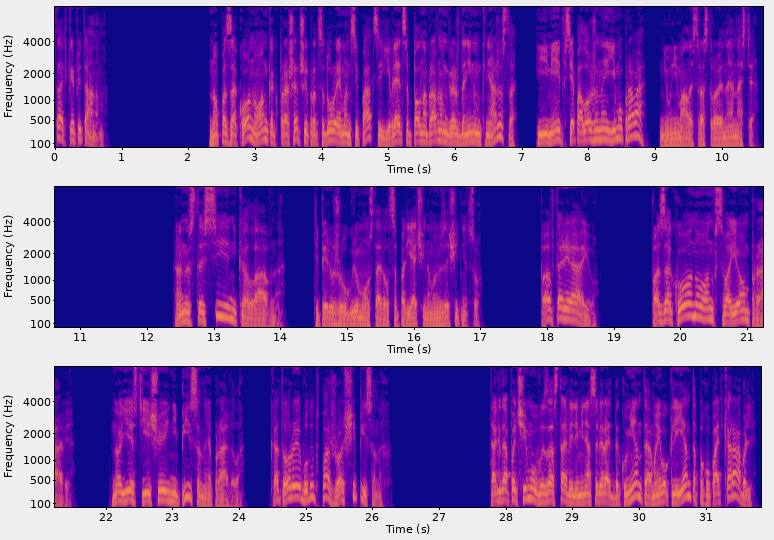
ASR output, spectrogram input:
стать капитаном. Но по закону он, как прошедший процедуру эмансипации, является полноправным гражданином княжества и имеет все положенные ему права, не унималась расстроенная Настя. Анастасия Николаевна, теперь уже угрюмо уставился подьячий на мою защитницу. Повторяю, по закону он в своем праве, но есть еще и неписанные правила, которые будут пожестче писанных. Тогда почему вы заставили меня собирать документы, а моего клиента покупать корабль?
